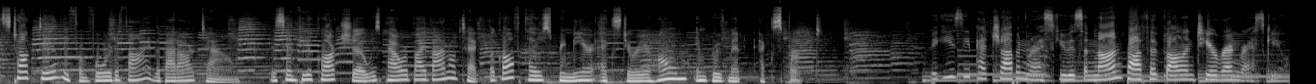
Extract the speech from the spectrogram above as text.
Let's talk daily from 4 to 5 about our town. The Cynthia Clark Show is powered by Vinyltech, the Gulf Coast premier exterior home improvement expert. Big Easy Pet Shop and Rescue is a nonprofit volunteer run rescue.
